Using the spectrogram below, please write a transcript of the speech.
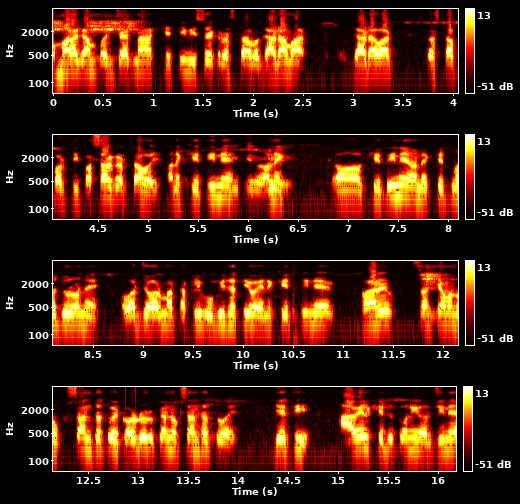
અમારા ગામ પંચાયતના ખેતી વિષયક રસ્તા ગાડામાં ગાડાવાટ રસ્તા પરથી પસાર કરતા હોય અને ખેતીને અને ખેતીને અને ખેતમજૂરોને અવરજવરમાં તકલીફ ઊભી થતી હોય અને ખેતીને ભારે સંખ્યામાં નુકસાન થતું હોય, કરોડો રૂપિયા નુકસાન થતું હોય, જેથી આવેલ ખેડૂતોની અરજીને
